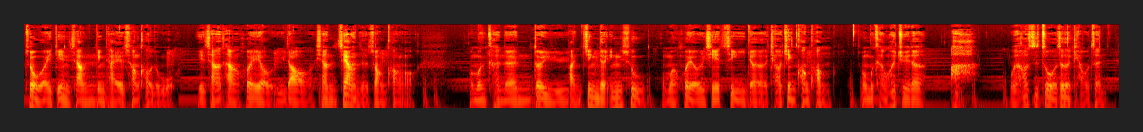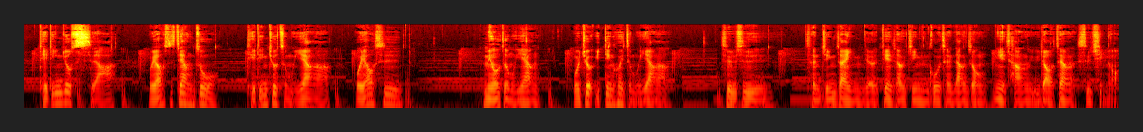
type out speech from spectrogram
作为电商平台的窗口的我，也常常会有遇到像这样的状况哦。我们可能对于环境的因素，我们会有一些自己的条件框框。我们可能会觉得啊，我要是做这个调整，铁定就死啊！我要是这样做，铁定就怎么样啊？我要是没有怎么样，我就一定会怎么样啊？是不是？曾经在你的电商经营过程当中，你也常遇到这样的事情哦。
